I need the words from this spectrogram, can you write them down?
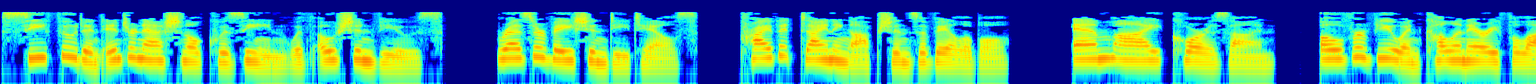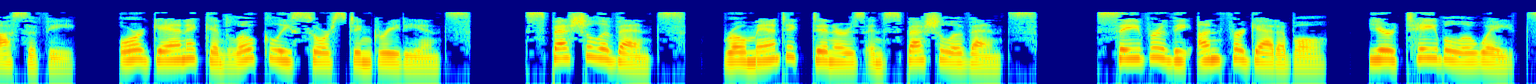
Seafood and international cuisine with ocean views. Reservation details. Private dining options available. M.I. Corazon. Overview and Culinary Philosophy. Organic and locally sourced ingredients. Special events. Romantic dinners and special events. Savor the unforgettable. Your table awaits.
